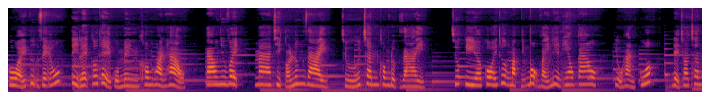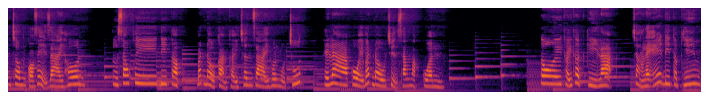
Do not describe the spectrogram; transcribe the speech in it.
Cô ấy tự dễu, tỷ lệ cơ thể của mình không hoàn hảo, cao như vậy mà chỉ có lưng dài, chứ chân không được dài. Trước kia cô ấy thường mặc những bộ váy liền eo cao, kiểu Hàn Quốc, để cho chân trông có vẻ dài hơn. Từ sau khi đi tập, bắt đầu cảm thấy chân dài hơn một chút. Thế là cô ấy bắt đầu chuyển sang mặc quần. Tôi thấy thật kỳ lạ. Chẳng lẽ đi tập gym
